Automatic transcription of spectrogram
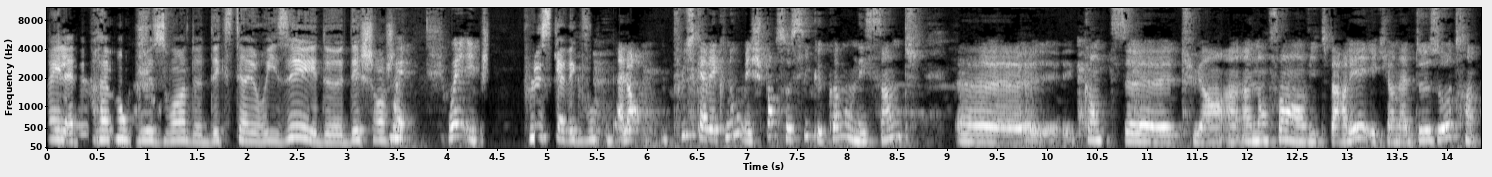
Ah, il avait vraiment besoin de d'extérioriser et de d'échanger. Oui, et puis plus qu'avec vous. Alors plus qu'avec nous, mais je pense aussi que comme on est cinq, euh, quand euh, tu as un, enfant a envie de parler et qu'il y en a deux autres,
